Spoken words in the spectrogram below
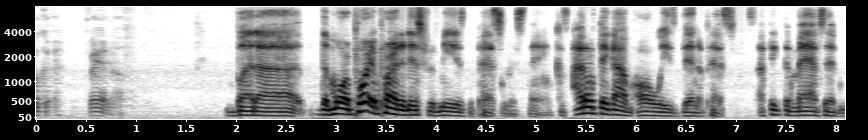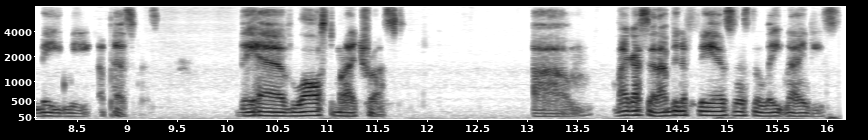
Okay, fair enough. But uh, the more important part of this for me is the pessimist thing, because I don't think I've always been a pessimist. I think the Mavs have made me a pessimist. They have lost my trust. Um, like I said, I've been a fan since the late '90s,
